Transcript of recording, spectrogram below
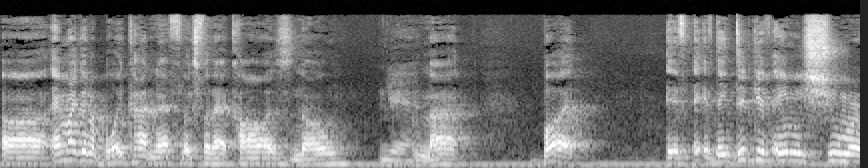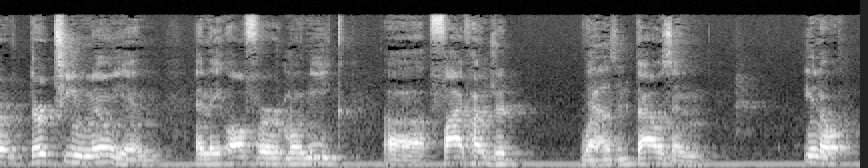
uh, am I going to boycott Netflix for that cause? No. Yeah. I'm not. But if if they did give Amy Schumer 13 million and they offer Mo'Nique uh, 500 what, Thousand. thousand, you know,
